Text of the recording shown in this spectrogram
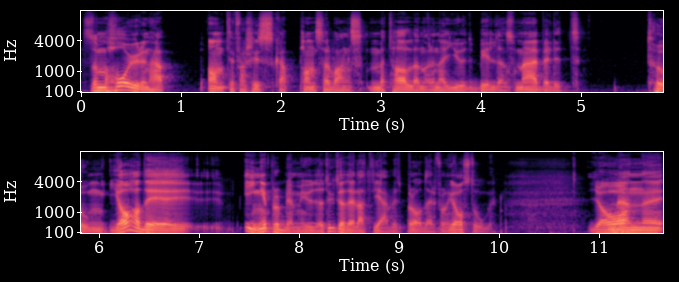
Så de har ju den här antifascistiska pansarvagnsmetallen och den här ljudbilden som är väldigt tung. Jag hade inget problem med ljudet, jag tyckte att det lät jävligt bra därifrån jag stod. Ja, Men eh,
